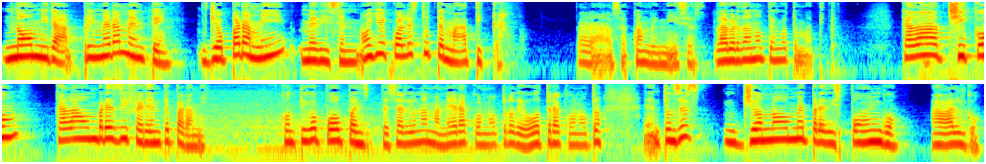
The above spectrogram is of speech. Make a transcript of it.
No, mira, primeramente, yo para mí me dicen, oye, ¿cuál es tu temática? Para, o sea, cuando inicias. La verdad no tengo temática. Cada chico, cada hombre es diferente para mí. Contigo puedo empezar de una manera, con otro de otra, con otro. Entonces, yo no me predispongo a algo.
